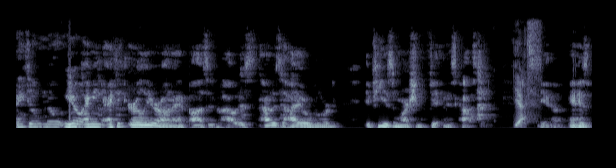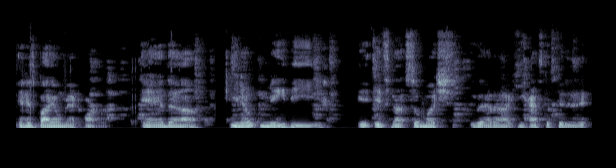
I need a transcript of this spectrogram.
I don't know. You know, I mean, I think earlier on I had positive. how does how does the High Overlord, if he is a Martian, fit in his costume? yes. Yeah, and his in his biomech armor, and uh, you know maybe it, it's not so much that uh, he has to fit in it.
